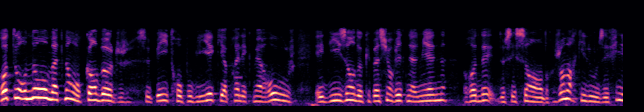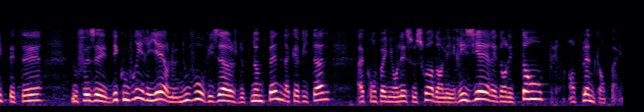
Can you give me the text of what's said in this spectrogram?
Retournons maintenant au Cambodge, ce pays trop oublié qui, après les Khmers rouges et dix ans d'occupation vietnamienne, renaît de ses cendres. Jean-Marc Ilouz et Philippe Péter nous faisaient découvrir hier le nouveau visage de Phnom Penh, la capitale. Accompagnons-les ce soir dans les rizières et dans les temples en pleine campagne.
